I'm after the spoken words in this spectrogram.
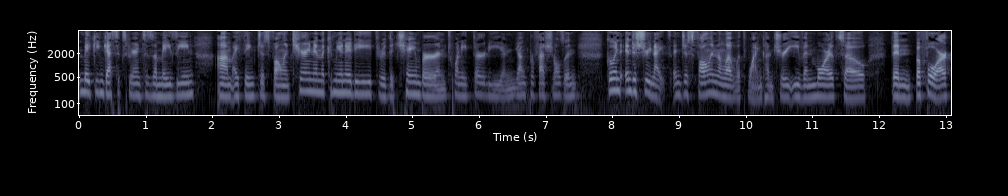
making guest experiences amazing. Um, I think just volunteering in the community through the chamber and 2030 and young professionals and going to industry nights and just falling in love with wine country even more so than before.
